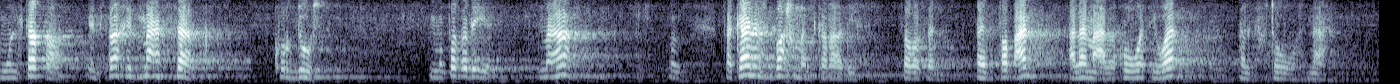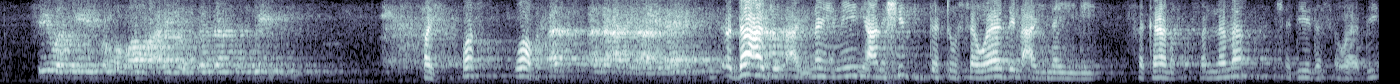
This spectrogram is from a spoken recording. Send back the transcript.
ملتقى الفاخذ مع الساق. كردوس. المنطقة دي اسمها؟ فكانت ضخمة الكراديس صلى الله عليه وسلم. هذا طبعا علامة على القوة والفتوة نعم. في وجهه صلى الله عليه وسلم تسويد طيب واضح أدعى العينين دعج العينين يعني شدة سواد العينين. فكان صلى الله عليه وسلم شديد سواد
